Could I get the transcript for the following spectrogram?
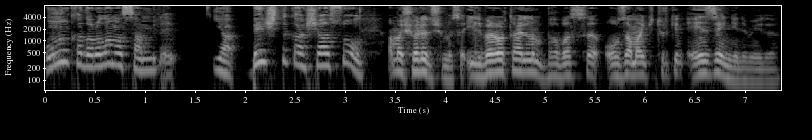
onun kadar olamazsan bile ya 5 tık aşağısı ol. Ama şöyle düşün mesela İlber Ortaylı'nın babası o zamanki Türkiye'nin en zengini miydi?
